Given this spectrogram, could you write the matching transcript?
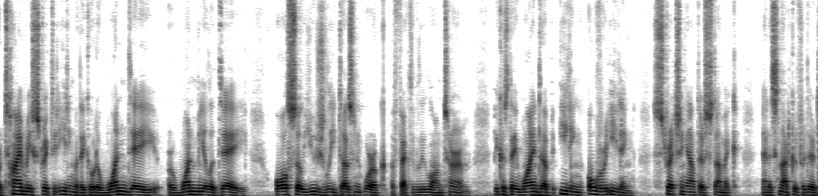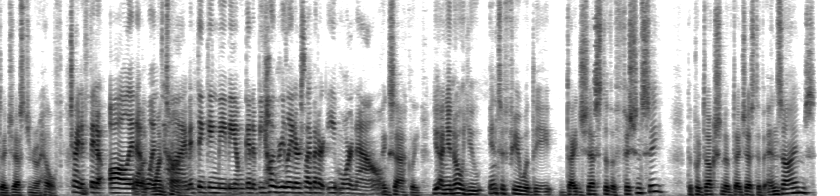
or time restricted eating, where they go to one day or one meal a day, also usually doesn't work effectively long term because they wind up eating overeating, stretching out their stomach, and it's not good for their digestion or health. trying to fit it all in All at at one, one time, time. and thinking maybe I'm going to be hungry later, so I better eat more now. Exactly. Yeah, and you know, you interfere with the digestive efficiency, the production of digestive enzymes,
